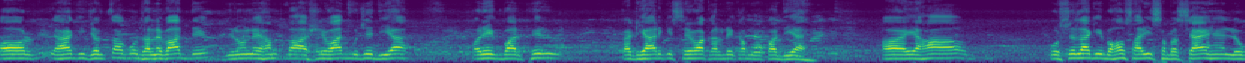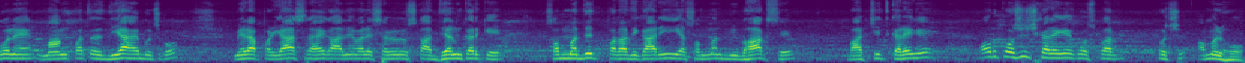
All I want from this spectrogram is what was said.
और यहाँ की जनता को धन्यवाद दें, जिन्होंने हम अपना आशीर्वाद मुझे दिया और एक बार फिर कटिहार की सेवा करने का मौका दिया है। यहाँ कुर्सेला की बहुत सारी समस्याएँ हैं, लोगों ने मांग पत्र दिया है मुझको। मेरा प्रयास रहेगा आने वाले समय में उसका अध्ययन करके संबंधित पदाधिकारी या संबंध विभाग से बातचीत करेंगे और कोशिश करेंगे कि उस पर कुछ अमल हो।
